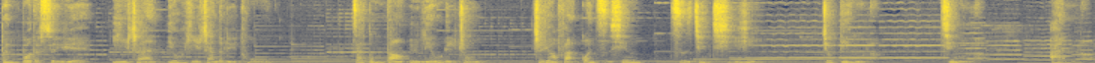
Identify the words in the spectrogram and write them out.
奔波的岁月，一站又一站的旅途，在动荡与流离中，只要反观自心，自尽其意，就定了，静了，安了。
